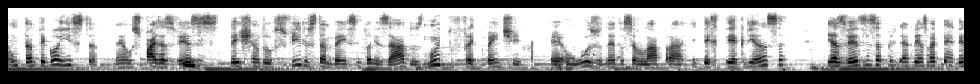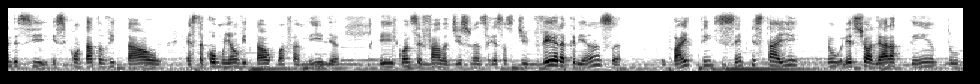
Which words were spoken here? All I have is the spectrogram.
um tanto egoísta, né? Os pais às vezes deixando os filhos também sintonizados, muito frequente é, o uso né, do celular para interter a criança e às vezes a, a, criança vai perdendo esse, esse contato vital, essa comunhão vital com a família. E quando você fala disso, né, dessa questão de ver a criança, o pai tem sempre que estar aí no, nesse olhar atento,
